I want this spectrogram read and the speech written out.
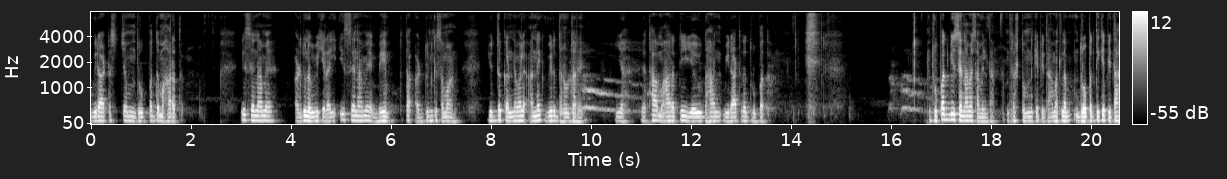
विराटश्चम द्रुपद महारत इस सेना में अर्जुन अभी भी कह रहा है। इस सेना में भीम तथा अर्जुन के समान युद्ध करने वाले अनेक वीर धनुर्धर हैं। यह यथा महारथी युधान विराट तथा द्रुपद। द्रुपद भी सेना में शामिल था। धृष्टुम्न के पिता मतलब द्रौपदी के पिता।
